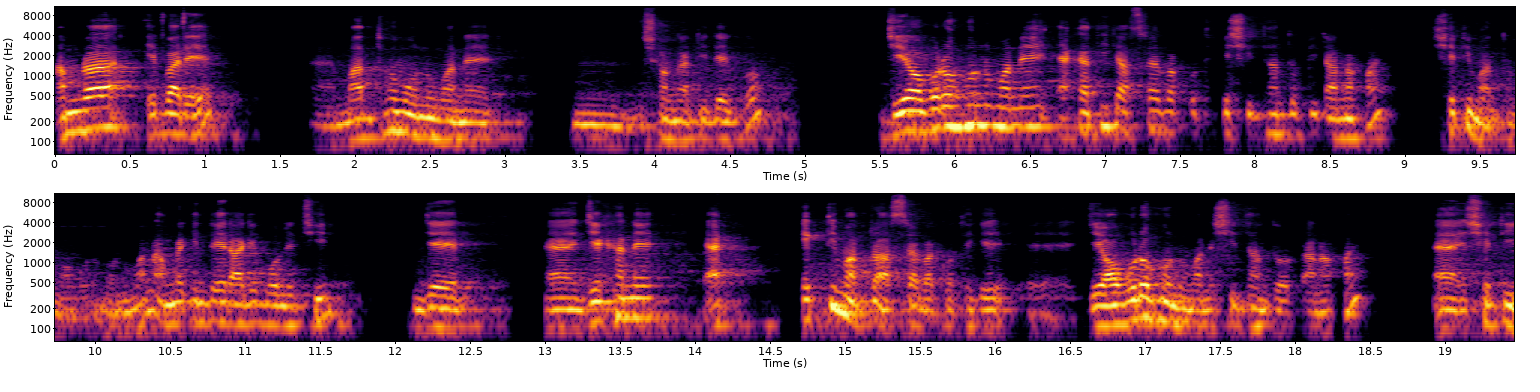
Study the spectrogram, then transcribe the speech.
আমরা এবারে মাধ্যম অনুমানের সংজ্ঞাটি দেখব। যে অবরোহ অনুমানে একাধিক আশ্রয় বাক্য থেকে সিদ্ধান্তটি টানা হয়, সেটি মাধ্যম অবরোহ অনুমান। আমরা কিন্তু এর আগে বলেছি যে যেখানে এক একটি মাত্র আশ্রয় বাক্য থেকে যে অবরোহ অনুমানে সিদ্ধান্ত টানা হয় সেটি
